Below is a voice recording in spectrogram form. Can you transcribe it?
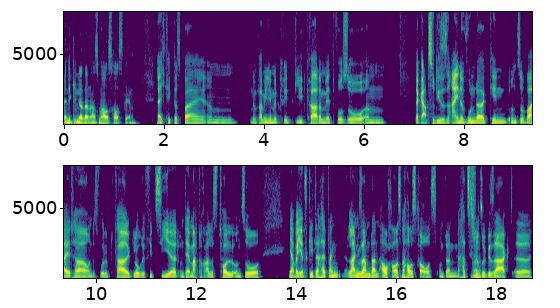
wenn die Kinder dann aus dem Haus rausgehen. Ja, ich kriege das bei ähm, einem Familienmitglied gerade mit, wo so, ähm, da gab es so dieses eine Wunderkind und so weiter und es wurde total glorifiziert und der macht doch alles toll und so. Ja, aber jetzt geht er halt lang, langsam dann auch aus dem Haus raus und dann hat sie Ja. schon so gesagt, äh,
